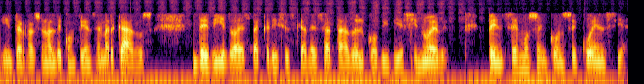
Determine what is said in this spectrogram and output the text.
internacional de confianza en mercados debido a esta crisis que ha desatado el COVID-19. Pensemos en consecuencia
